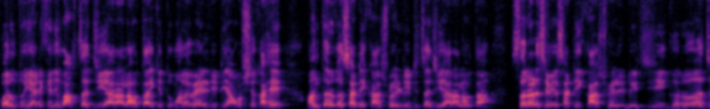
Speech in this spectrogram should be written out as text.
परंतु या ठिकाणी मागचा जी आर आला होता की तुम्हाला व्हॅलिडिटी आवश्यक आहे. अंतर्गतसाठी कास्ट व्हॅलिडिटीचा जी आर आला होता. सरळ सेवेसाठी कास्ट व्हॅलिडिटीची गरज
